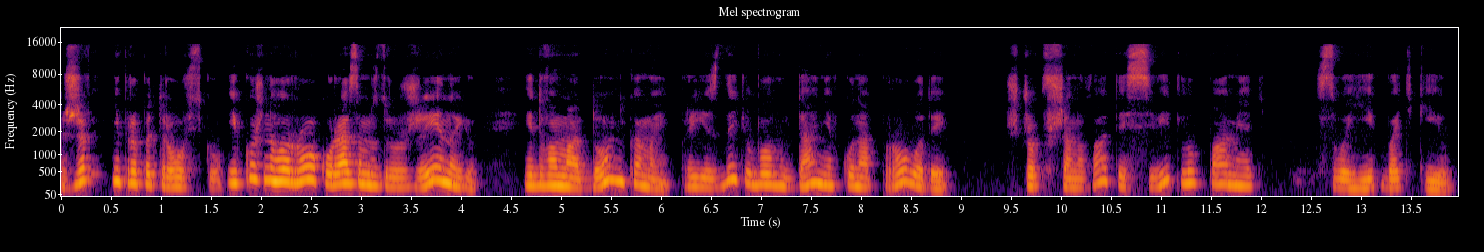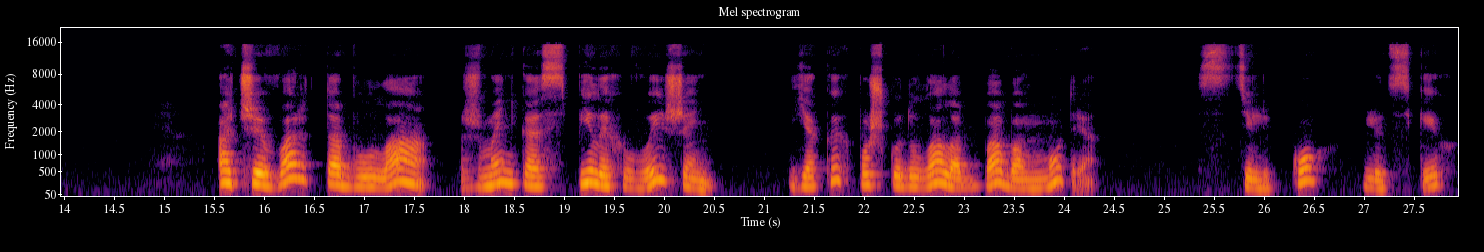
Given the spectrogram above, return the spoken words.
живе в Дніпропетровську і кожного року разом з дружиною і двома доньками приїздить у Богданівку на проводи, щоб вшанувати світлу пам'ять своїх батьків. А чи варта була жменька спілих вишень, яких пошкодувала баба Мотря стількох людських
